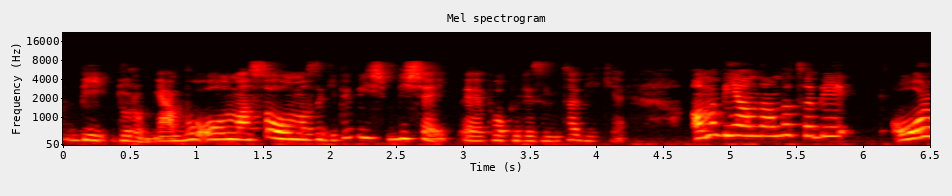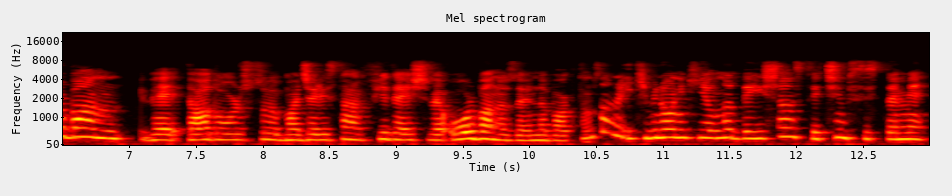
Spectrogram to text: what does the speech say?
bir durum. Yani bu olmazsa olmazı gibi bir, bir şey e, popülizm tabii ki. Ama bir yandan da tabii Orban ve daha doğrusu Macaristan Fidesz ve Orban üzerine baktığımız zaman 2012 yılında değişen seçim sistemi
